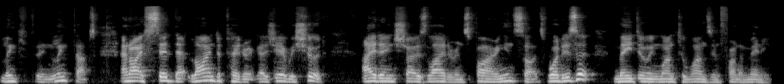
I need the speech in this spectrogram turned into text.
LinkedIn linked ups. And I said that line to Peter and goes, Yeah, we should. 18 shows later, inspiring insights. What is it? Me doing one to ones in front of many.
